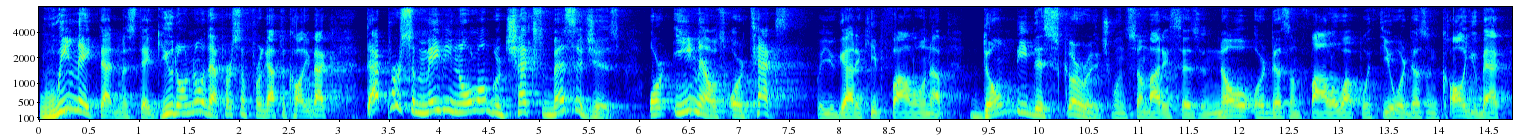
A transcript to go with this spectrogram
We make that mistake. You don't know that person forgot to call you back. That person maybe no longer checks messages or emails or texts, but you got to keep following up. Don't be discouraged when somebody says no or doesn't follow up with you or doesn't call you back.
